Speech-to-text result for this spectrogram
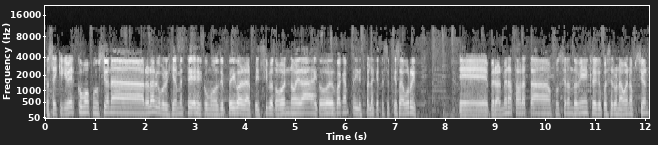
Entonces hay que ver cómo funciona a lo largo, porque generalmente, como siempre digo, al principio todo es novedad y todo es bacán, y después la gente se empieza a aburrir. Eh, pero al menos hasta ahora está funcionando bien, creo que puede ser una buena opción.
